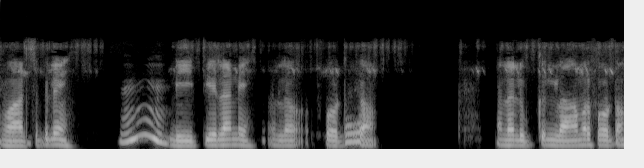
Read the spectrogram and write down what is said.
വാട്സപ്പിലേ? ഉം. ഡി പി അല്ലാണ്ടേ വല്ല ഫോട്ടോയോ നല്ല ലുക്ക് ഗ്ലാമർ ഫോട്ടോ.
